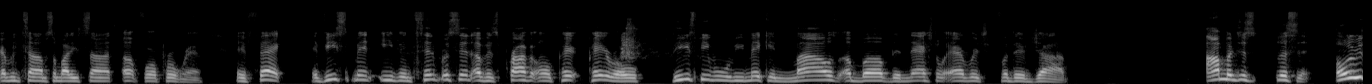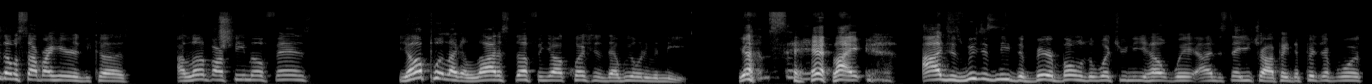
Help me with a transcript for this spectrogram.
every time somebody signs up for a program. In fact, if he spent even 10% of his profit on pay- payroll, these people will be making miles above the national average for their job. I'm gonna just listen. Only reason I'm gonna stop right here is because I love our female fans. Y'all put like a lot of stuff in y'all questions that we don't even need. You know what I'm saying? Like, I just we just need the bare bones of what you need help with. I understand you try to paint the picture for us,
